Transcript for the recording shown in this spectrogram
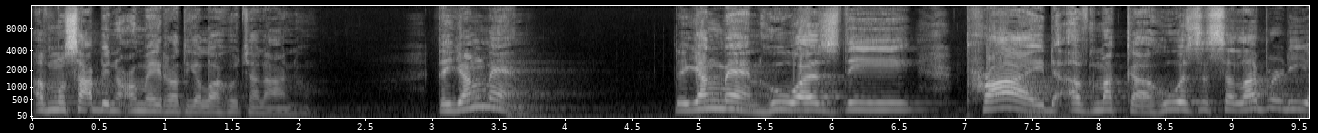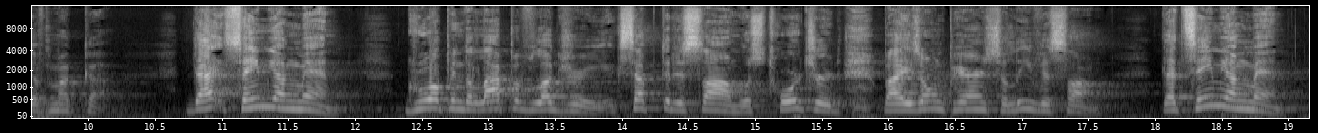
of Mus'ab bin Umayr radiallahu ta'ala anhu. The young man, the young man who was the pride of Mecca, who was the celebrity of Mecca, that same young man grew up in the lap of luxury, accepted Islam, was tortured by his own parents to leave Islam. That same young man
